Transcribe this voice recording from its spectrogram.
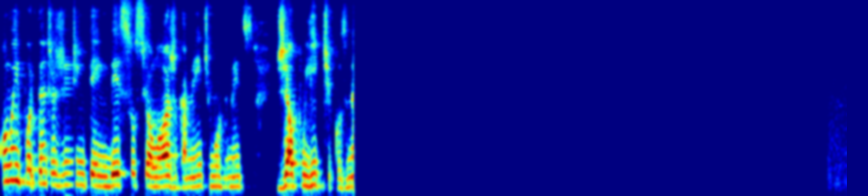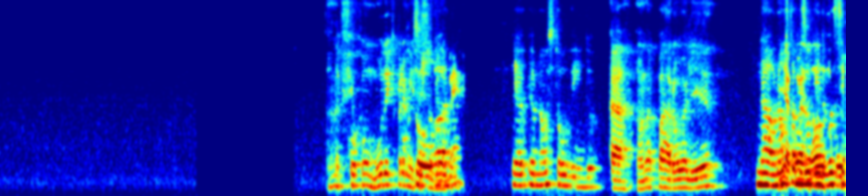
como é importante a gente entender sociologicamente movimentos geopolíticos, né? Ana ficou muda aqui para mim. Vocês estão ouvindo bem? Eu, eu não estou ouvindo. Ah, Ana parou ali. Não, não e estamos ouvindo não você.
